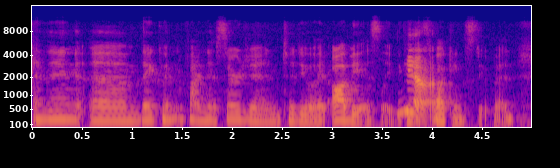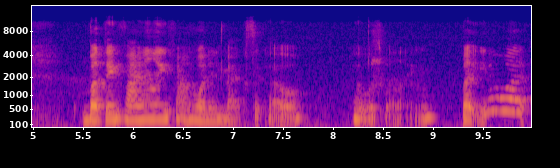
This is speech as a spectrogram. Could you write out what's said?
And then um, they couldn't find a surgeon to do it, obviously, because Yeah. it's fucking stupid. But they finally found one in Mexico who was willing. But you know what?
